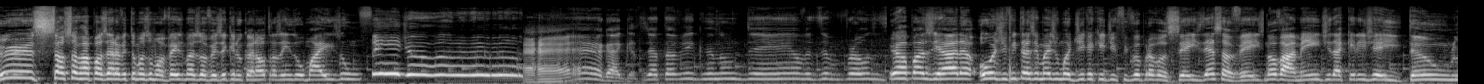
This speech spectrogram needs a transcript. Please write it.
E salve, salve rapaziada, Vitor mais uma vez, mais uma vez aqui no canal trazendo mais um vídeo. É, gaga, você já tá ficando um tempo pronto. E rapaziada, hoje vim trazer mais uma dica aqui de FIFA pra vocês Dessa vez, novamente, daquele jeitão.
